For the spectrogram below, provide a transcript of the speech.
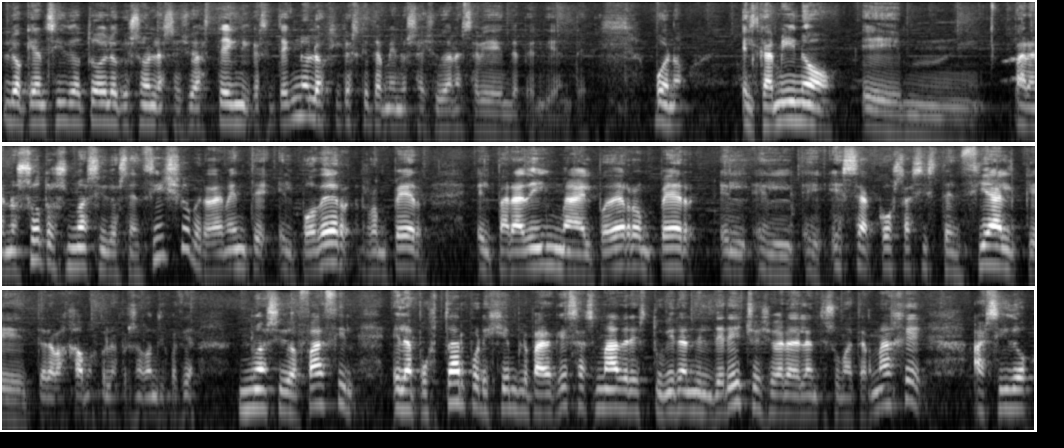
lo que han sido todo lo que son las ayudas técnicas y tecnológicas que también nos ayudan a esa vida independiente. Bueno, el camino em, para nosotros no ha sido sencillo, verdaderamente el poder romper el paradigma, el poder romper esa cosa asistencial que trabajamos con las personas con discapacidad no ha sido fácil. El apostar, por ejemplo, para que esas madres tuvieran el derecho de llevar adelante su maternaje ha sido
